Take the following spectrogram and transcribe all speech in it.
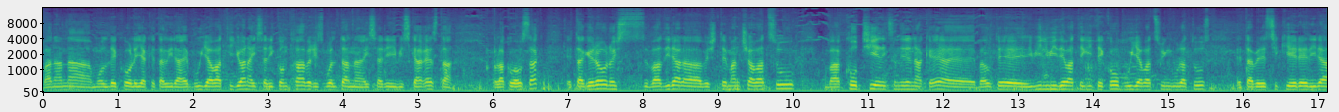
banana moldeko lehiaketak dira, e, buia bat joan aizari kontra, berriz bueltan aizari bizkarrez, eta olako gauzak, eta gero noiz badira beste mantxa batzu, ba, kotie ditzen direnak, eh? ba, dute ibilbide bat egiteko, buia batzu inguratuz, eta bereziki ere dira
